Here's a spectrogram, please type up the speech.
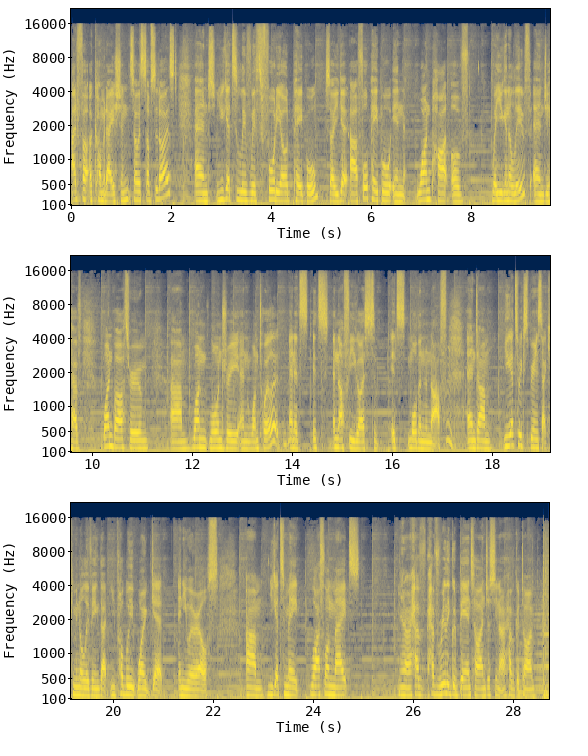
ADFA accommodation, so it's subsidised, and you get to live with 40 odd people. So you get uh, four people in one part of where you're going to live, and you have one bathroom, um, one laundry, and one toilet, mm -hmm. and it's it's enough for you guys to. It's more than enough, mm. and um, you get to experience that communal living that you probably won't get anywhere else. Um, you get to meet lifelong mates, you know, have have really good banter, and just you know have a good time.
